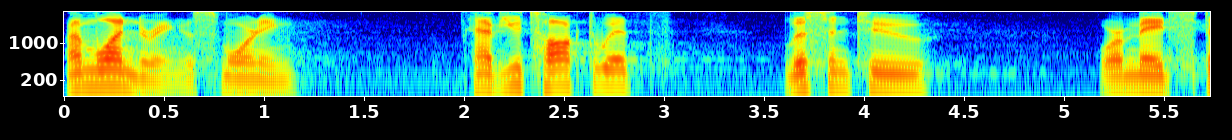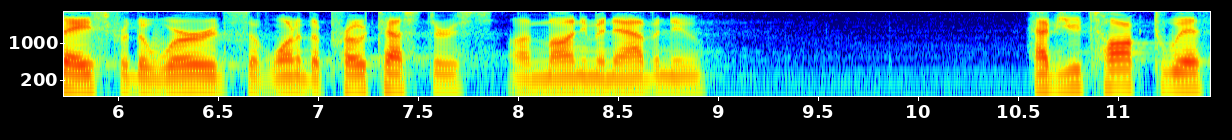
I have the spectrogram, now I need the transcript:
I'm wondering this morning have you talked with, listened to, or made space for the words of one of the protesters on Monument Avenue? Have you talked with,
